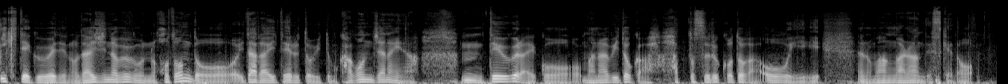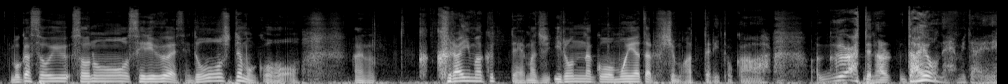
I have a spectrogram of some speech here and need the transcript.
生きていく上での大事な部分のほとんどをいただいていると言っても過言じゃないな。うん、っていうぐらい、こう、学びとか、ハッとすることが多い、あの、漫画なんですけど、僕はそういう、そのセリフがですね、どうしてもこう、あの、食らいまくって、まあ、いろんなこう思い当たる節もあったりとか、ぐわーってなる、だよねみたいに、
